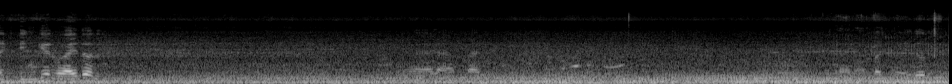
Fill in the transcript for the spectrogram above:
Five finger mga idol. Lalapan. Lalapan mga idol.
